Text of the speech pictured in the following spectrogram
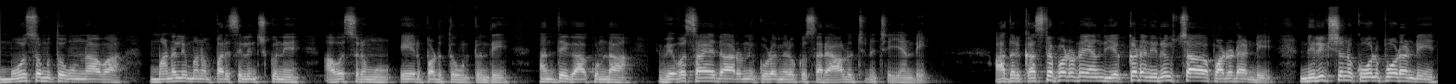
మోసముతో ఉన్నావా? మనల్ని మనం పరిశీలించుకునే అవసరము ఏర్పడుతూ ఉంటుంది. అంతేకాకుండా వ్యవసాయదారుని కూడా మీరు ఒకసారి ఆలోచన చేయండి. అతడు కష్టపడడం ఎక్కడ నిరుత్సాహపడడండి? నిరీక్షణ కోల్పోడండి.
